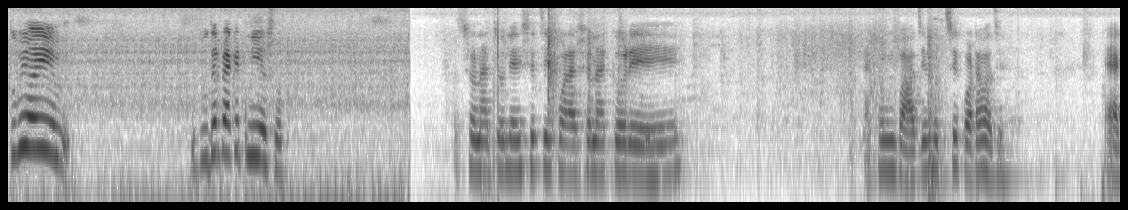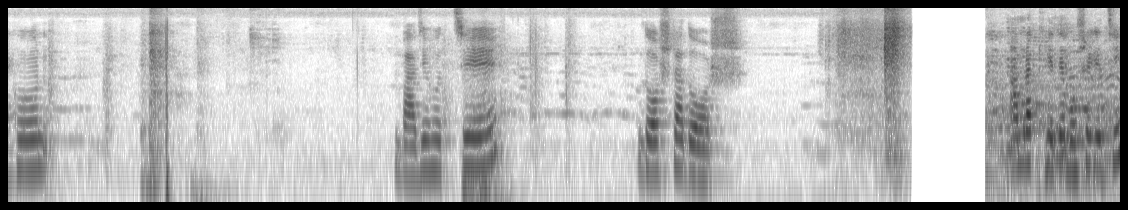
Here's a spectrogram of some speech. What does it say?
তুমি ওই দুধের প্যাকেট নিয়ে এসো। সোনা চলে এসেছে পড়াশোনা করে। এখন বাজে হচ্ছে কটা বাজে? এখন বাজে হচ্ছে দশটা দশ। আমরা খেতে বসে গেছি।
